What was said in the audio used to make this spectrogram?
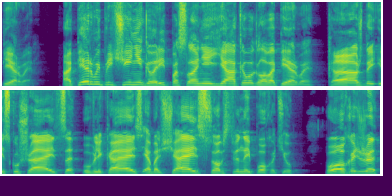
Первое. О первой причине говорит послание Якова, глава 1. «Каждый искушается, увлекаясь и обольщаясь собственной похотью». Похоть же,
